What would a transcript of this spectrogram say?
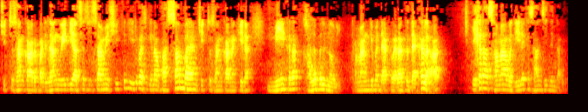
චිත්ත සංකාර පරිසංවේදී අසසිසාමේ ශීකදී ඊට පස්සේ කියනවා පස්සම් භයං චිත්ත සංකාරණ කියලා මේකට කලබල නොවි. තමන්ගෙම දැක වැරද්ද දැකලා ඒකට සමාව දීලා ඒක සංසිඳෙන්න ආරම්භ.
